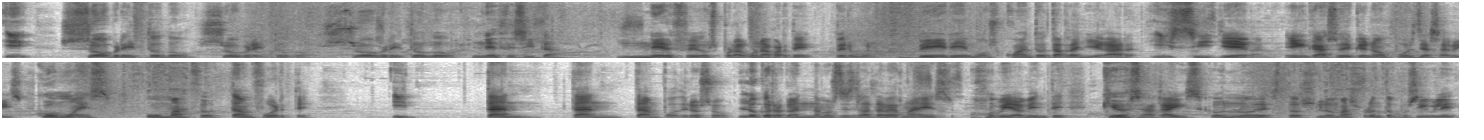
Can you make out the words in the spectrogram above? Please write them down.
y sobre todo, sobre todo, sobre todo necesita nerfeos por alguna parte, pero bueno, veremos cuánto tarda en llegar y si llegan. En caso de que no, pues ya sabéis, como es un mazo tan fuerte y tan, tan, tan poderoso, lo que recomendamos desde la taberna es, obviamente, que os hagáis con uno de estos lo más pronto posible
